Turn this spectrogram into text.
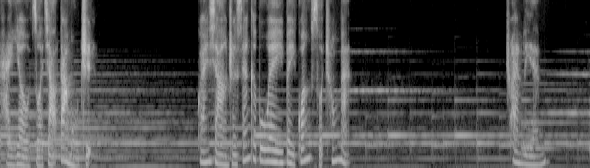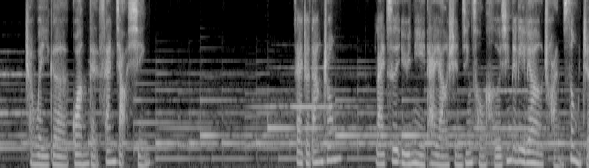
还有左脚大拇指，观想这三个部位被光所充满，串联，成为一个光的三角形。在这当中，来自于你太阳神经丛核心的力量传送着，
